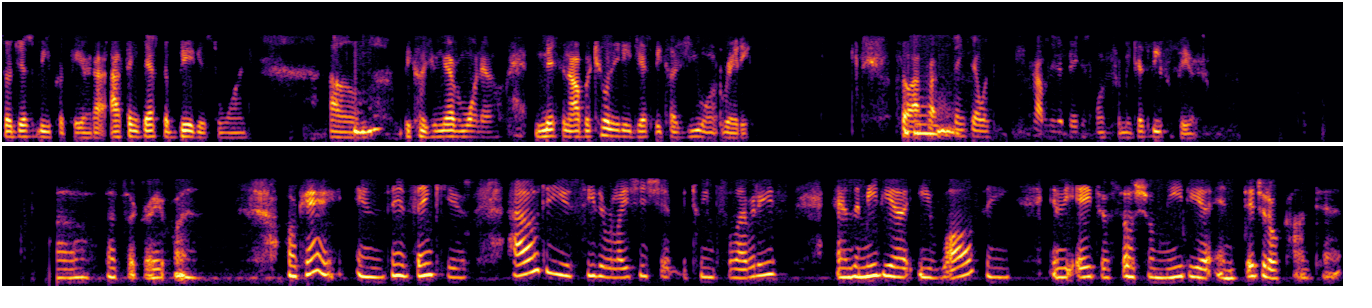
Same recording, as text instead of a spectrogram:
So just be prepared. I, I think that's the biggest one um, mm-hmm. because you never want to miss an opportunity just because you aren't ready. So mm-hmm. I probably think that was probably the biggest one for me. Just be prepared. Oh, that's a great one. Okay, and then thank you. How do you see the relationship between celebrities and the media evolving in the age of social media and digital content?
